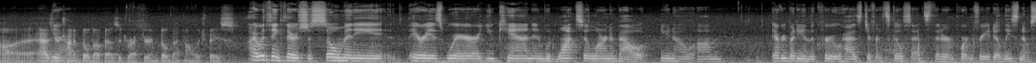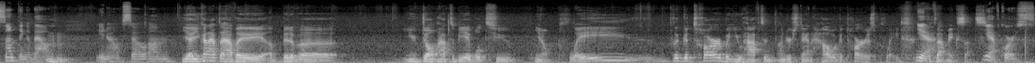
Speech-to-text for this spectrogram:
uh, as you're Yeah. trying to build up as a director and build that knowledge base. I would think there's just so many areas where you can and would want to learn about, you know, um, everybody in the crew has different skill sets that are important for you to at least know something about, you know. So, um, Yeah, you kind of have to have a, a bit of a. You don't have to be able to, you know, play the guitar, but you have to understand how a guitar is played. Yeah. If that makes sense. yeah, of course.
